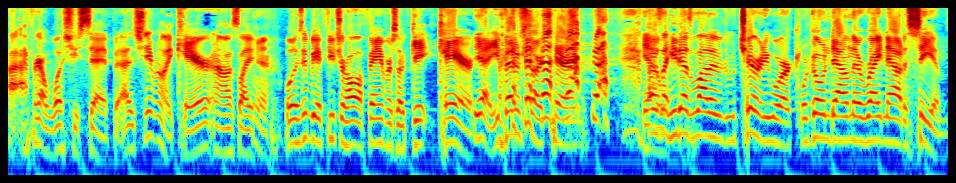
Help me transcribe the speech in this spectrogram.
I I forgot what she said, but uh, she didn't really care. And I was like, "Well, he's gonna be a future Hall of Famer, so get care." Yeah, you better start caring. I was like, he does a lot of charity work. We're going down there right now to see him.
